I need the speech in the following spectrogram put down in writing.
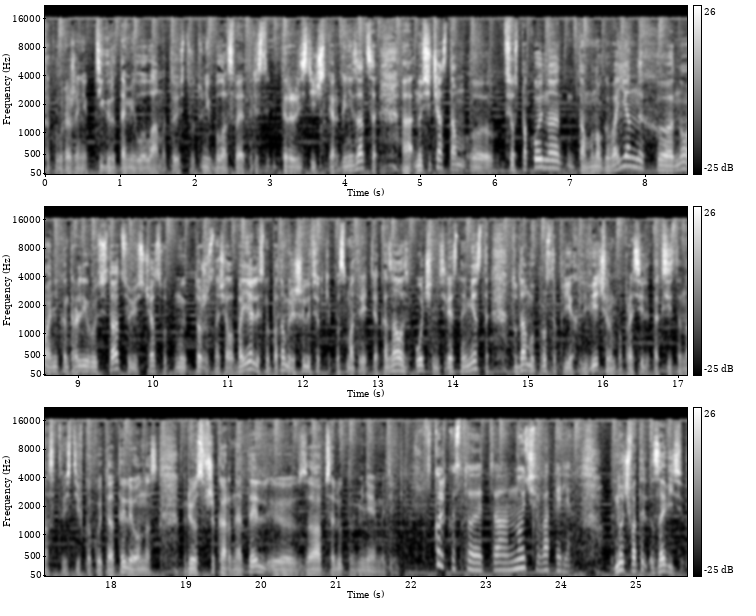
такое выражение «тигры, тамилы, лама». То есть вот у них была своя террористическая организация. Но сейчас там все спокойно, там много военных, но они контролируют ситуацию. И сейчас вот мы тоже сначала боялись, но потом решили все-таки посмотреть оказалось очень интересное место. Туда мы просто приехали вечером, попросили таксиста нас отвезти в какой-то отель, и он нас привез в шикарный отель э, за абсолютно вменяемые деньги. Сколько стоит э, ночь в отеле? Ночь в отеле зависит.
